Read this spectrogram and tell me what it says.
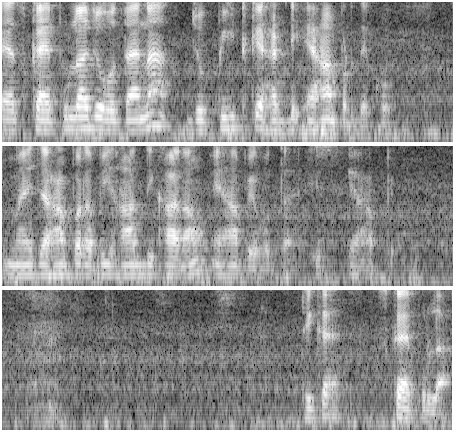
स्कैपुला जो होता है ना, जो पीठ के हड्डी, यहाँ पर देखो। मैं जहाँ पर अभी हाथ दिखा रहा हूँ, यहाँ पे होता है, इस यहाँ पे। ठीक है? स्कैपुला।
